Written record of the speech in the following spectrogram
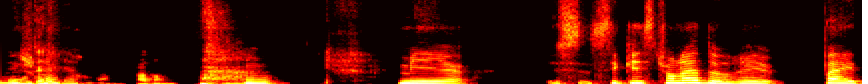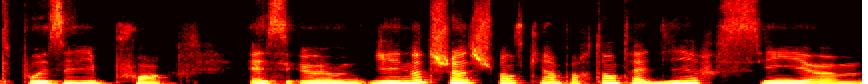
ou derrière. Pardon. Mm. Mais euh, ces questions-là devraient pas être posées, point. Euh, il y a une autre chose, je pense, qui est importante à dire, c'est euh,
